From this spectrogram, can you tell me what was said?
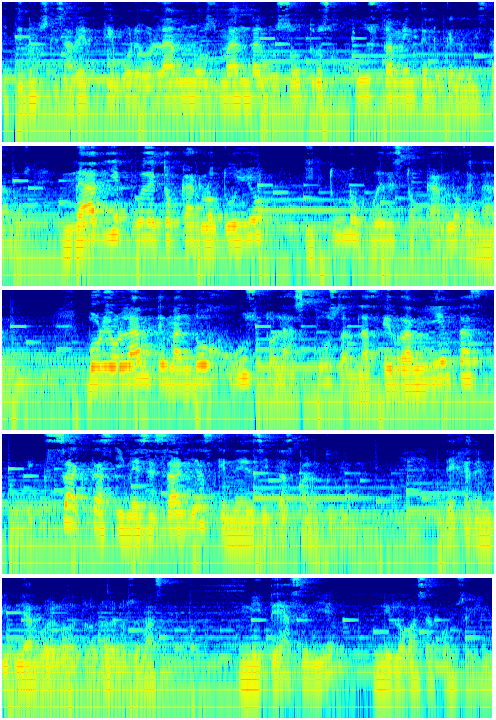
Y tenemos que saber que Boreolam nos manda a nosotros justamente lo que necesitamos. Nadie puede tocar lo tuyo y tú no puedes tocarlo de nadie. Boreolam te mandó justo las cosas, las herramientas exactas y necesarias que necesitas para tu vida. Deja de envidiar lo de, lo, lo de los demás. Ni te hace bien, ni lo vas a conseguir.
